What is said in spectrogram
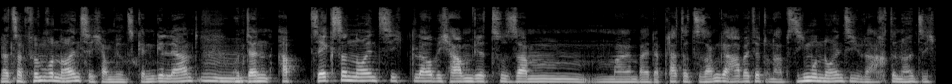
1995 haben wir uns kennengelernt und dann ab 96, glaube ich, haben wir zusammen mal bei der Platte zusammengearbeitet und ab 97 oder 98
